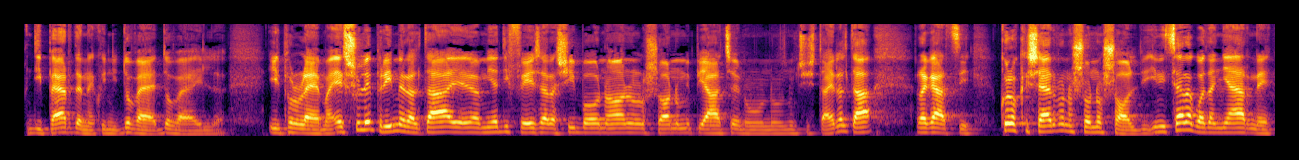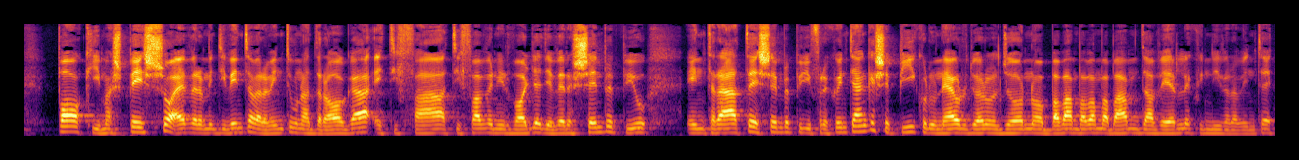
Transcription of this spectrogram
di perderne. Quindi dov'è, dov'è il, il, problema? E sulle prime in realtà eh, la mia difesa era sì, boh, no, non lo so, non mi piace, non, non, non ci sta. In realtà, ragazzi, quello che servono sono soldi. Iniziare a guadagnarne pochi, ma spesso veramente, diventa veramente una droga e ti fa, ti fa venire voglia di avere sempre più entrate, sempre più di frequente, anche se piccoli, un euro, due euro al giorno, babam babam babam da averle, quindi veramente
